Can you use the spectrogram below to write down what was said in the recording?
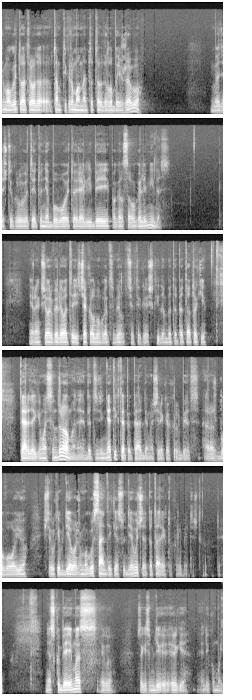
Žmogui tu atrodo, tam tikrų momentų atrodo labai žavu. Bet iš tikrųjų tai tu nebuvai to realybėje pagal savo galimybės. Ir anksčiau ir vėliau, tai čia kalbam, kad vėl šiek tiek išskydom, bet apie tą tokį perdėgymo sindromą. Ne? Bet ne tik tai apie perdėgymą čia reikia kalbėti. Ar aš buvoju, iš tikrųjų, kaip Dievo žmogus, santykė su Dievu, čia apie tą reiktų kalbėti. Tai. Neskubėjimas, jeigu, sakysim, irgi dykumai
